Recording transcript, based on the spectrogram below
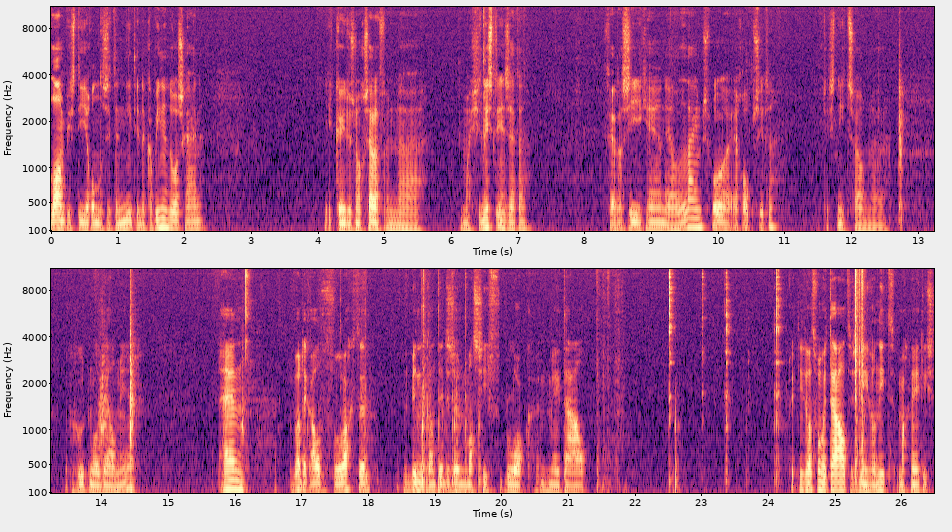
lampjes die hieronder zitten niet in de cabine doorschijnen. Hier kun je dus nog zelf een machinist inzetten. Verder zie ik her en der lijmsporen erop zitten. Het is niet zo'n goed model meer. En wat ik al verwachtte, de binnenkant, dit is een massief blok metaal. Ik weet niet wat voor metaal, het is in ieder geval niet magnetisch.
